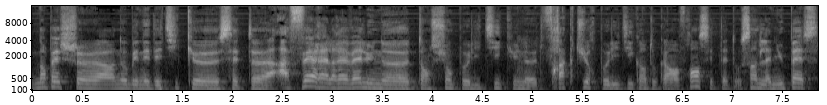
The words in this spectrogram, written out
N'empêche, euh, Arnaud Benedetti, que cette euh, affaire, elle révèle une euh, tension politique, une fracture politique, en tout cas en France, et peut-être au sein de la NUPES.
